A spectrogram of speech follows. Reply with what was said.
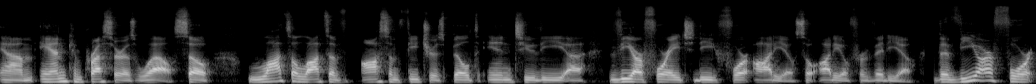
um, and compressor as well. So lots and lots of awesome features built into the uh, VR4 HD for audio, so audio for video. The VR4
